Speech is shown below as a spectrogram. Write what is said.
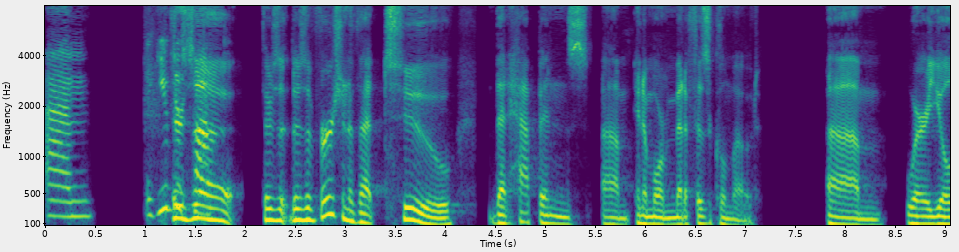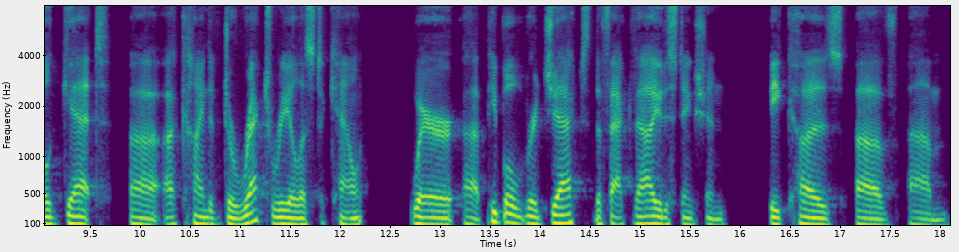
um, like you've there's a there's a there's a version of that too that happens um, in a more metaphysical mode, um, where you'll get uh, a kind of direct realist account where uh, people reject the fact value distinction because of um,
